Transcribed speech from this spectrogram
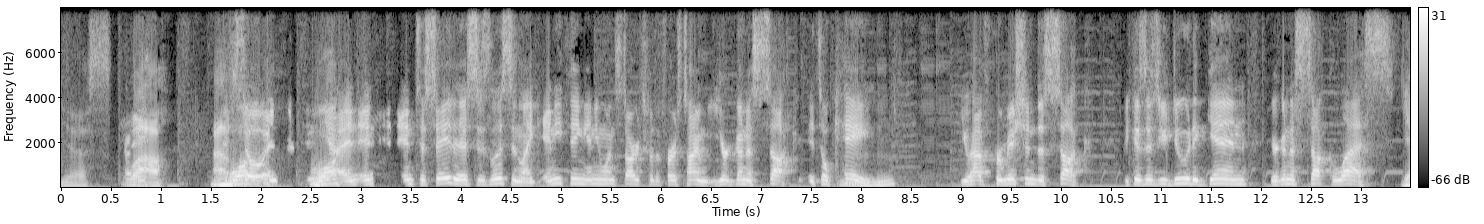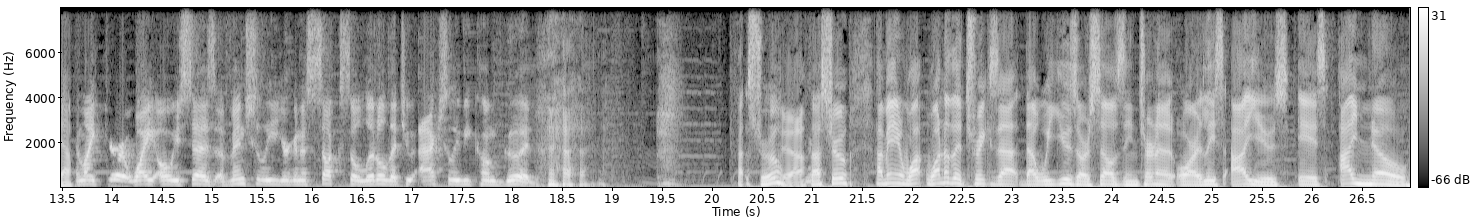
yes. Right? Wow. So, and, yeah, and, and, and to say this is listen, like anything anyone starts for the first time, you're going to suck. It's okay. Mm-hmm. You have permission to suck because as you do it again, you're going to suck less. Yeah. And like Garrett White always says, eventually you're going to suck so little that you actually become good. That's true. Yeah. That's true. I mean, wha- one of the tricks that, that we use ourselves internally, or at least I use, is I know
